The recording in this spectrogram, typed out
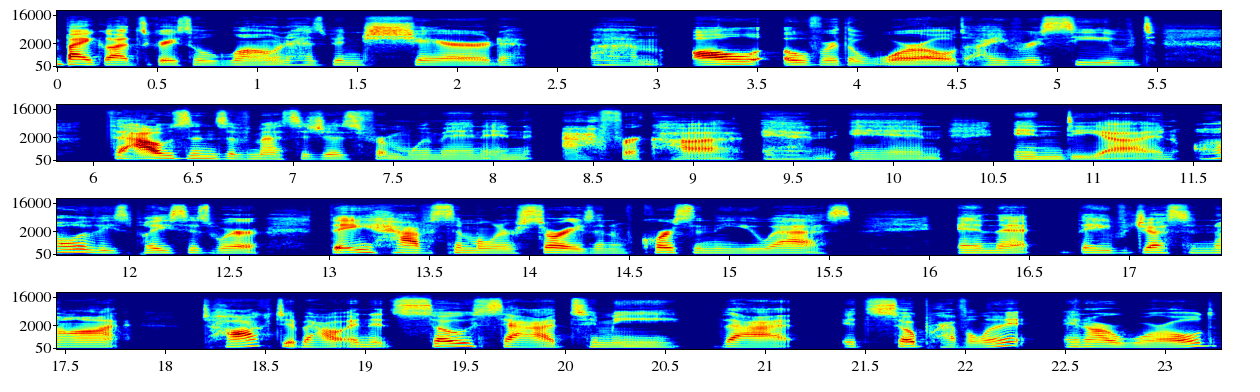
by God's grace alone, has been shared um, all over the world. I received thousands of messages from women in Africa and in India and all of these places where they have similar stories. And of course, in the US, and that they've just not talked about. And it's so sad to me that it's so prevalent in our world.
